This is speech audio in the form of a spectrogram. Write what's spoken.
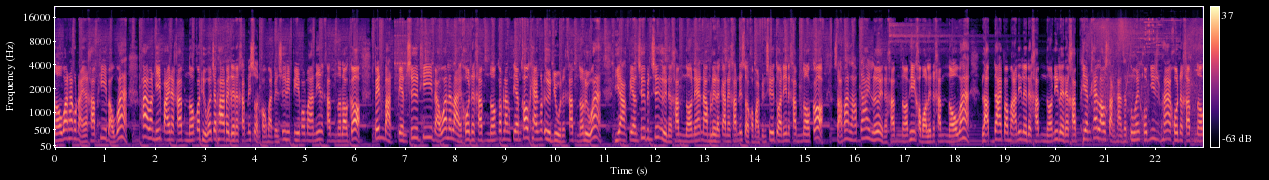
น้องว่าถ้าคนไหนนะครับที่แบบว่าพลาดวันนี้ไปนะครับน้องก็ถือว่าจะพลาดไปเลยนะครับในส่วนของบัตรเป็นชื่อฟรีๆประมาณนี้นะครับน้องเราก็เป็นบัตรเปลี่ยนชื่อที่แบบว่าหลายๆคนนะครับน้องกำลังเตรียมเข้าแคนคนอื่นอยู่นะครับน้องหรือว่าอยากเปลี่ยนชื่อเป็นชื่ออื่นนะครับน้องแนะนำเลยละกันนะครับในส่วนของบัตรเป็นชื่อตัวนี้นะครับน้องก็สามารถรับได้เลยนะครับน้องพี่ขาบอกเลยนะครับน้องว่ารับได้ประมาณนี้เลยนะครับน้องนี่เลยนะครับเพียงแค่เราสั่งหารศัตรูให้ครบ 25 คนนะครับน้อง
